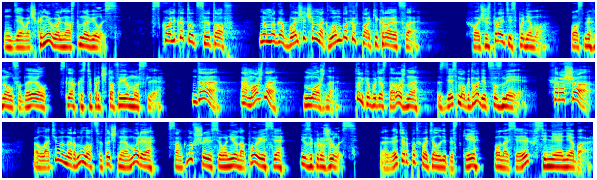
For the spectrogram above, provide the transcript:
Девочка невольно остановилась. «Сколько тут цветов? Намного больше, чем на клумбах и в парке кроется». «Хочешь пройтись по нему?» – усмехнулся Дейл, с легкостью прочитав ее мысли. «Да. А можно?» «Можно. Только будь осторожна, здесь могут водиться змеи». «Хорошо». Латина нырнула в цветочное море, сомкнувшееся у нее на поясе, и закружилась. Ветер подхватил лепестки, унося их в синее небо.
